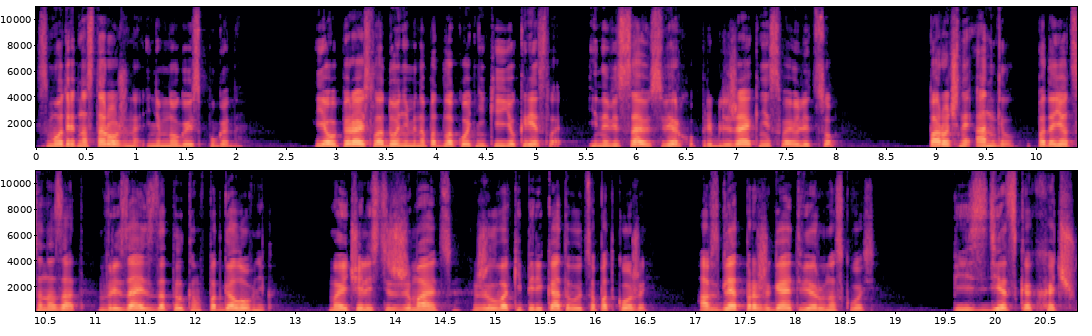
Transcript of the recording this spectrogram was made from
Смотрит настороженно и немного испуганно. Я упираюсь ладонями на подлокотники ее кресла и нависаю сверху, приближая к ней свое лицо. Порочный ангел подается назад, врезаясь затылком в подголовник. Мои челюсти сжимаются, желваки перекатываются под кожей, а взгляд прожигает Веру насквозь. Пиздец, как хочу,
